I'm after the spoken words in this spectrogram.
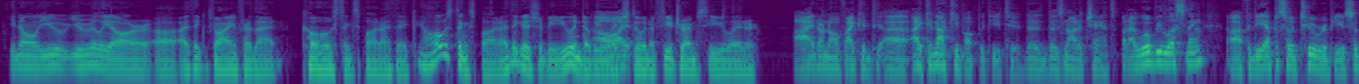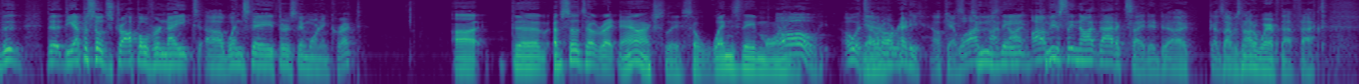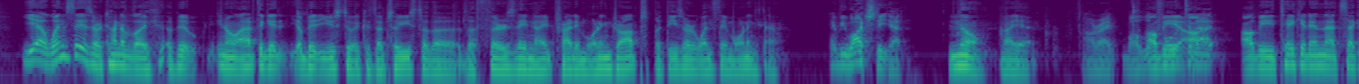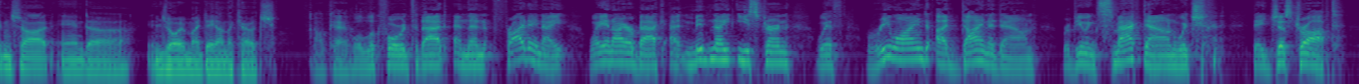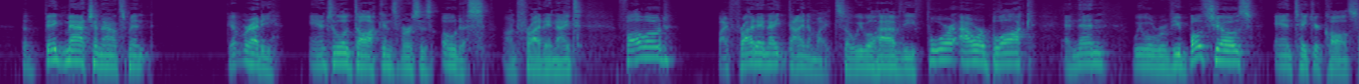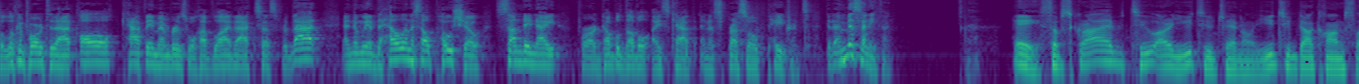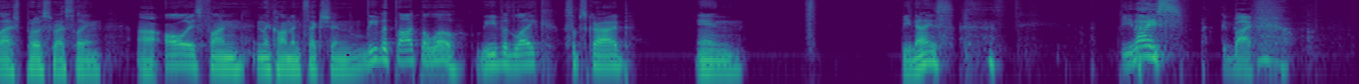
You know, you you really are. Uh, I think vying for that co-hosting spot. I think hosting spot. I think it should be you and WH oh, I, doing a future MCU later. I don't know if I could. Uh, I could not keep up with you two. There, there's not a chance. But I will be listening uh, for the episode two review. So the the, the episodes drop overnight, uh, Wednesday, Thursday morning. Correct? Uh, the episode's out right now, actually. So Wednesday morning. Oh, oh, it's yeah. out already. Okay. Well, I'm, Tuesday, I'm not, obviously not that excited because uh, I was not aware of that fact. Yeah, Wednesdays are kind of like a bit, you know, I have to get a bit used to it because I'm so used to the the Thursday night, Friday morning drops, but these are Wednesday mornings now. Have you watched it yet? No, not yet. All right. Well, I'll be, to I'll, that. I'll be taking in that second shot and uh, enjoy my day on the couch. Okay, we'll look forward to that. And then Friday night, Wai and I are back at midnight Eastern with Rewind a Dyna Down, reviewing SmackDown, which they just dropped. The big match announcement. Get ready. Angelo Dawkins versus Otis on Friday night, followed by Friday Night Dynamite. So we will have the four hour block, and then we will review both shows and take your calls. So looking forward to that. All cafe members will have live access for that. And then we have the Hell in a Cell post show Sunday night for our double double ice cap and espresso patrons. Did I miss anything? Hey, subscribe to our YouTube channel, youtube.com slash post wrestling. Uh, always fun in the comment section. Leave a thought below. Leave a like, subscribe, and be nice. be nice. Goodbye.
